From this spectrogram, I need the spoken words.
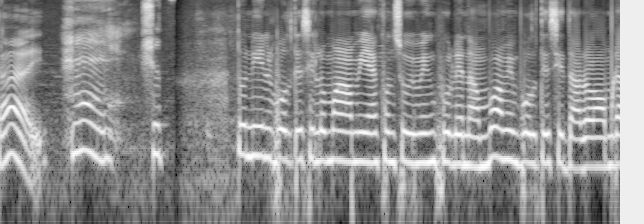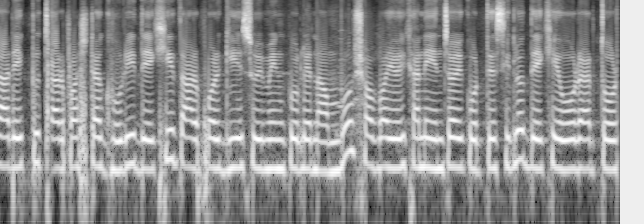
তাই? হ্যাঁ সত্যি। তো নীল বলতেছিল, মা, আমি এখন সুইমিং পুলে নামবো। আমি বলতেছি, দাঁড়াও, আমরা আর একটু চারপাশটা ঘুরি, দেখি, তারপর গিয়ে সুইমিং পুলে নামবো। সবাই ওইখানে এনজয় করতেছিল, দেখে ওর আর তোর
